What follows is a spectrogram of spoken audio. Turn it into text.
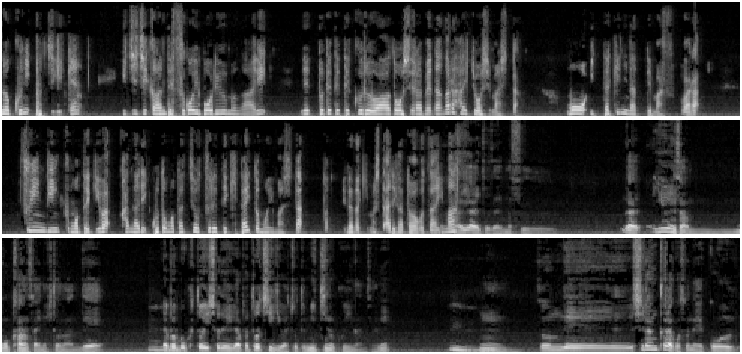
の国、栃木県。1時間ですごいボリュームがあり、ネットで出てくるワードを調べながら拝聴しました。もう行った気になってます。わら。ツインリンクモテギはかなり子供たちを連れて行きたいと思いました。といただきました。ありがとうございます。はい、ありがとうございます。だユンさんも関西の人なんで、うんやっぱ僕と一緒で、やっぱ栃木はちょっと未知の国なんですよね。う。うんん。そんで、知らんからこそね、こう、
